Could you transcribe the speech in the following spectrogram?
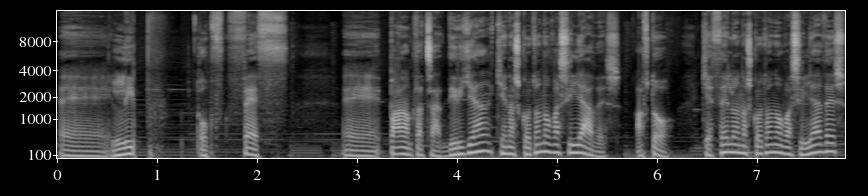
ε, leap of faith ε, πάνω από τα τσαντήρια και να σκοτώνω βασιλιάδες. Αυτό. Και θέλω να σκοτώνω βασιλιάδες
